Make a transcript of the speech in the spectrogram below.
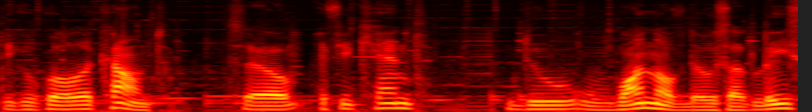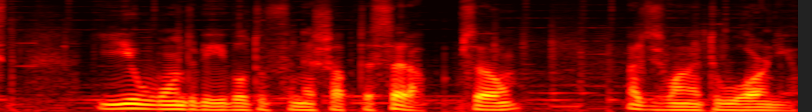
the Google account. So if you can't do one of those at least, you won't be able to finish up the setup. So I just wanted to warn you.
